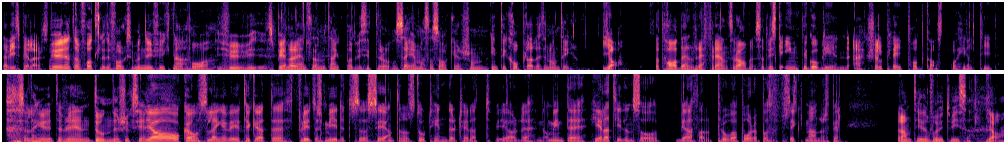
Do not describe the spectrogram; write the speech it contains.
när vi spelar. Så, Vi har ju redan fått lite folk som är nyfikna på hur vi spelar egentligen med tanke på att vi sitter och säger massa saker som inte är kopplade till någonting. ja, så att ha den referensramen. Så att vi ska inte gå och bli en actual play podcast på heltid. Så länge det inte blir en dundersuccé. Ja, och om så länge vi tycker att det flyter smidigt så ser jag inte något stort hinder till att vi gör det. Om inte hela tiden så i alla fall prova på det på sikt med andra spel. Framtiden får utvisa. Ja,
